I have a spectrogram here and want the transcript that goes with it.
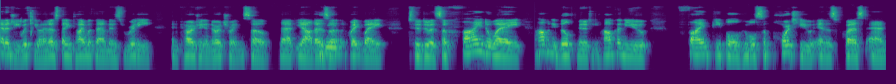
energy with you, and I know spending time with them is really encouraging and nurturing. So that yeah, that is mm-hmm. a great way to do it. So find a way. How can you build community? How can you find people who will support you in this quest and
